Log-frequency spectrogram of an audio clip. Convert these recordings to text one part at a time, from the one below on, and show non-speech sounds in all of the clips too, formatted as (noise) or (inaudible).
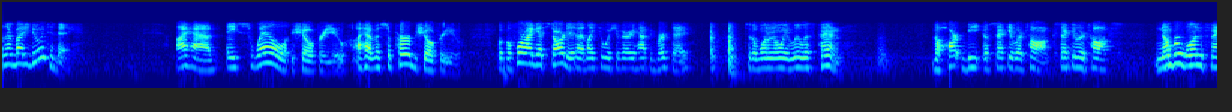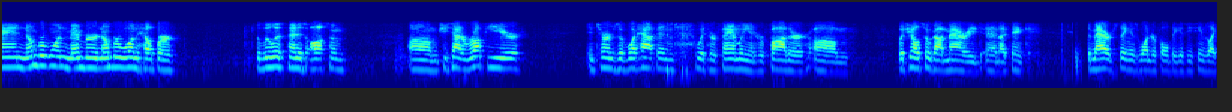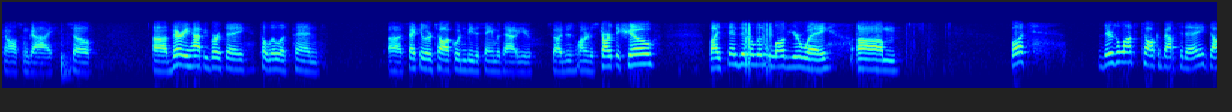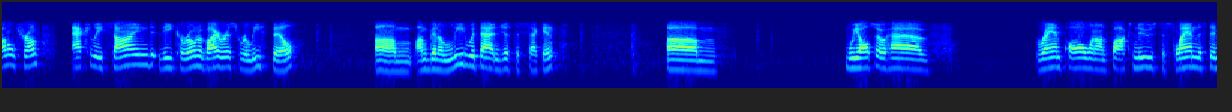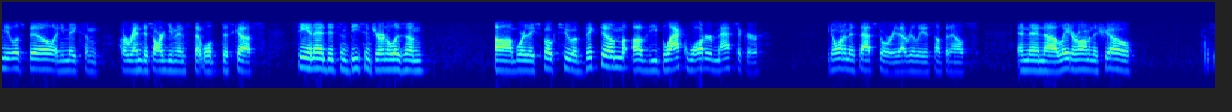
How's everybody doing today? I have a swell show for you. I have a superb show for you. But before I get started, I'd like to wish a very happy birthday to the one and only Lilith Penn, the heartbeat of Secular Talk. Secular Talk's number one fan, number one member, number one helper. Lilith Penn is awesome. Um, she's had a rough year in terms of what happened with her family and her father. Um, but she also got married, and I think the marriage thing is wonderful because he seems like an awesome guy. So, uh, very happy birthday to Lilith Penn. Uh, secular talk wouldn't be the same without you. So I just wanted to start the show by sending a little love your way. Um, but there's a lot to talk about today. Donald Trump actually signed the coronavirus relief bill. Um, I'm going to lead with that in just a second. Um, we also have Rand Paul went on Fox News to slam the stimulus bill, and he makes some horrendous arguments that we'll discuss. CNN did some decent journalism um, where they spoke to a victim of the Blackwater massacre. You don't want to miss that story. That really is something else. And then uh, later on in the show,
